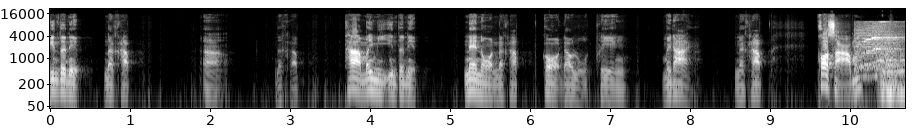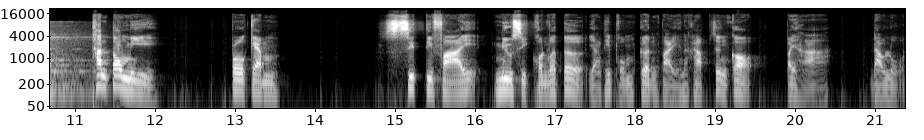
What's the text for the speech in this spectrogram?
อินเทอร์เน็ตนะครับอ่านะครับ ถ้าไม่มีอินเทอร์เน็ตแน่นอนนะครับ ก็ดาวน์โหลดเพลงไม่ได้นะครับ ข้อ 3 ท่านต้องมีโปรแกรม Citify Music Converter อย่างที่ผมเกริ่นไปนะครับ ซึ่งก็ไปหาดาวน์โหลด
